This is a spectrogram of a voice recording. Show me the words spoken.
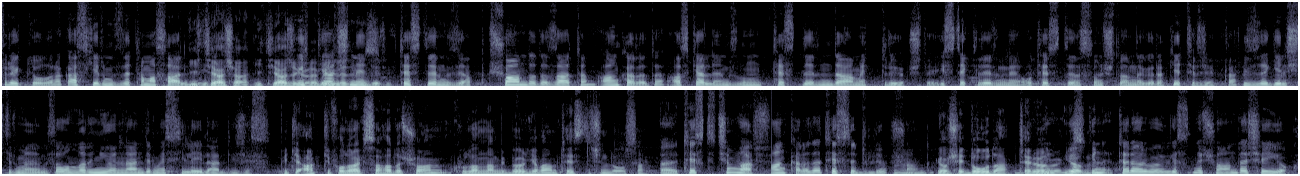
Sürekli olarak askerimizle temas halindeydik. İhtiyaca, ihtiyaca göre İhtiyaç belirlediniz. nedir? Testlerimizi yaptık. Şu anda da zaten Ankara'da askerlerimiz bunun testlerini devam ettiriyor. İşte isteklerini o testlerin sonuçlarına göre getirecekler. Biz de geliştirmelerimize onların yönlendirmesiyle ilerleyeceğiz. Peki aktif olarak sahada şu an kullanılan bir bölge var mı test içinde olsa? Ee, test için var. Ankara'da test ediliyor şu anda. Yok şey doğuda, terör bölgesinde. Yok, gün- terör bölgesinde şu anda şey yok.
